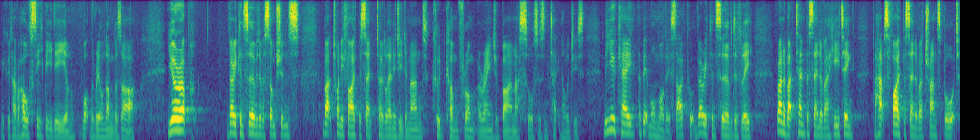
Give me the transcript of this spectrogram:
We could have a whole CBD on what the real numbers are. Europe, very conservative assumptions about 25% total energy demand could come from a range of biomass sources and technologies. In the UK, a bit more modest. I've put very conservatively around about 10% of our heating, perhaps 5% of our transport,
